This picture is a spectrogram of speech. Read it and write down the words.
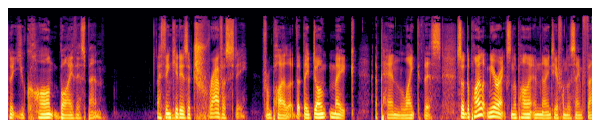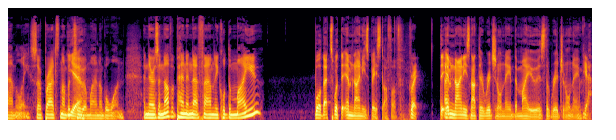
that you can't buy this pen. I think hmm. it is a travesty from pilot that they don't make a pen like this. So the Pilot Murex and the Pilot M90 are from the same family. So Brad's number Yeah. two and my number one. And there is another pen in that family called the Myu. Well, that's what the M90 is based off of. Great. The And- M90 is not the original name. The Myu is the original name. Yeah.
